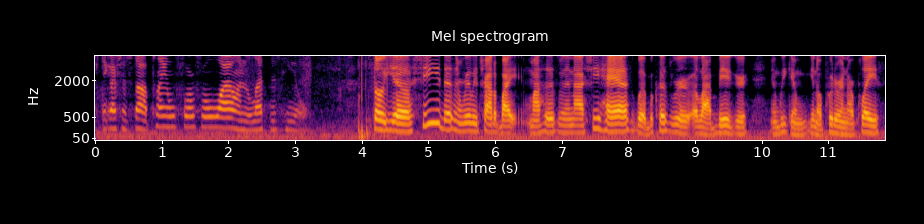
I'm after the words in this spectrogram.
I think I should stop playing with her for a while and let this heal so yeah, she doesn't really try to bite my husband and I. She has, but because we're a lot bigger and we can, you know, put her in her place,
